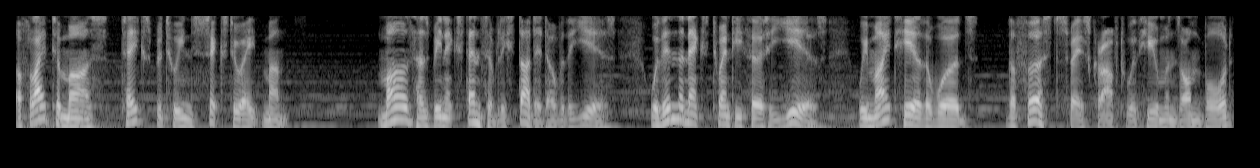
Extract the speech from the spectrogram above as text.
a flight to Mars takes between six to eight months. Mars has been extensively studied over the years. Within the next 20 30 years, we might hear the words, the first spacecraft with humans on board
